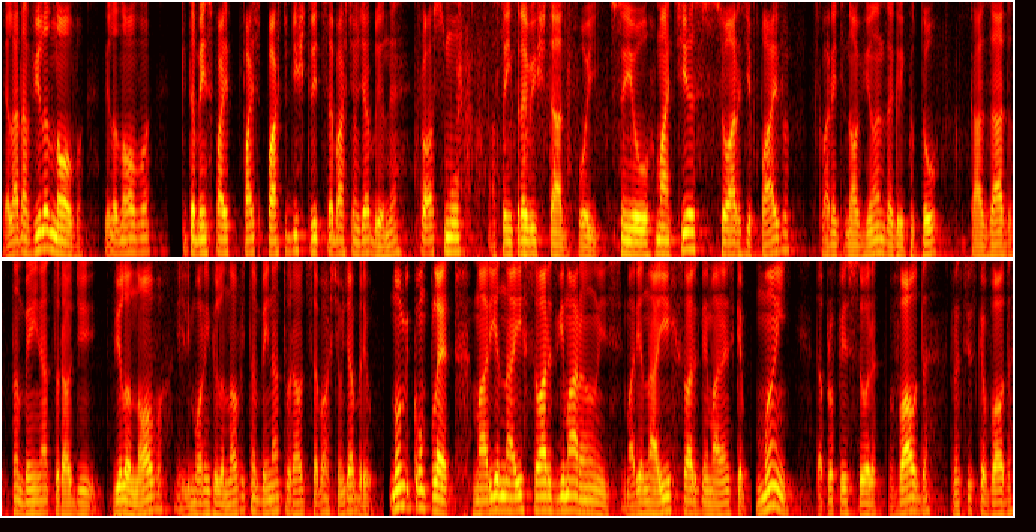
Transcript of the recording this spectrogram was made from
é lá da Vila Nova. Vila Nova que também faz, faz parte do distrito Sebastião de Abreu, né? Próximo a ser entrevistado foi o senhor Matias Soares de Paiva, 49 anos, agricultor, casado, também natural de Vila Nova, ele mora em Vila Nova e também natural de Sebastião de Abreu. Nome completo: Maria Nair Soares Guimarães. Maria Nair Soares Guimarães, que é mãe da professora Valda, Francisca Valda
